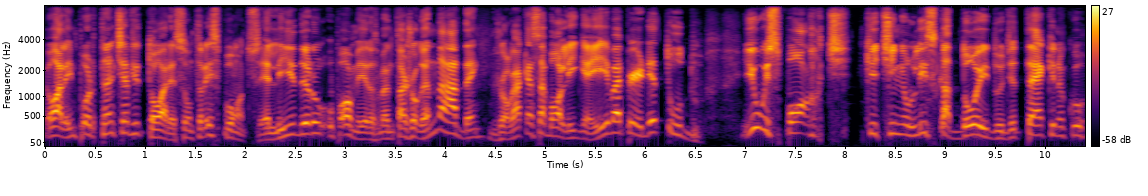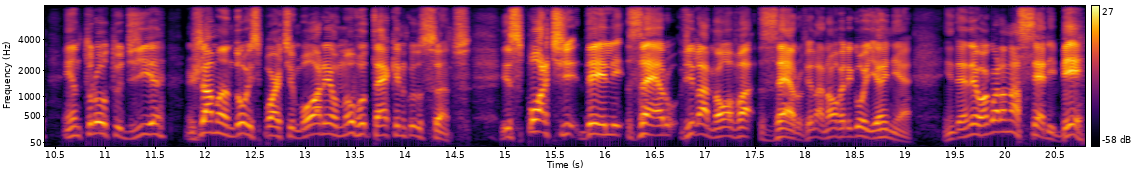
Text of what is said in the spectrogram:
Olha, importante é a vitória, são três pontos. É líder o Palmeiras, mas não tá jogando nada, hein? Jogar com essa bolinha aí vai perder tudo. E o esporte, que tinha o Lisca doido de técnico, entrou outro dia, já mandou o esporte embora e é o novo técnico do Santos. Esporte dele, zero, Vila Nova, zero. Vila Nova de Goiânia. Entendeu? Agora na Série B,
